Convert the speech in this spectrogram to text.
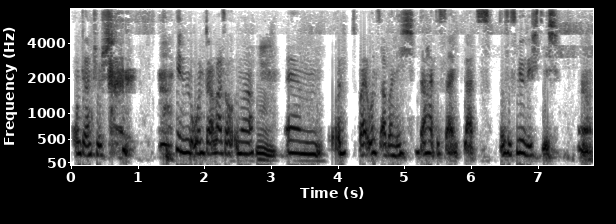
Unter den Tisch. hinten runter, was auch immer. Mhm. Ähm, und bei uns aber nicht. Da hat es seinen Platz. Das ist mir wichtig. Ja.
